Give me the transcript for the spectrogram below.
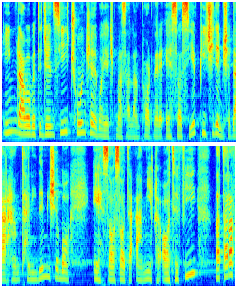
این روابط جنسی چون که با یک مثلا پارتنر احساسی پیچیده میشه در هم تنیده میشه با احساسات عمیق عاطفی و طرف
